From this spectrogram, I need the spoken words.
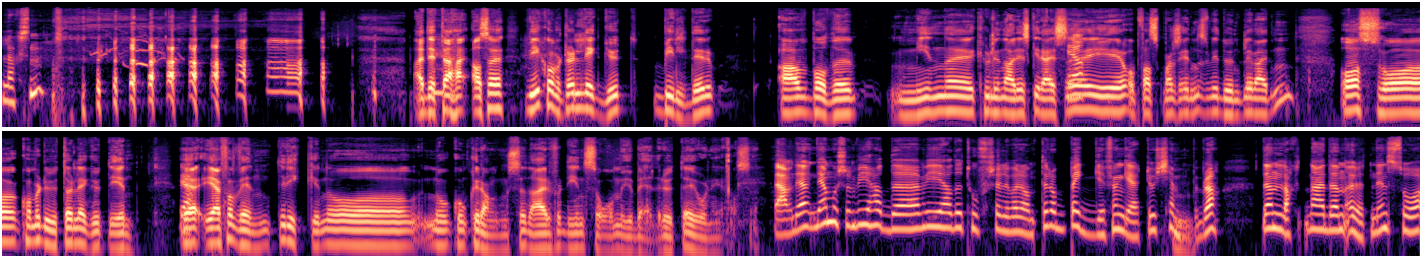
laksen. Nei, dette her Altså, vi kommer til å legge ut bilder av både min eh, kulinariske reise Ja. i oppvaskmaskinens vidunderlige verden, og så kommer du til å legge ut din. Ja. Jeg, jeg forventer ikke noe, noe konkurranse der, for din så mye bedre ut. Det gjorde den ikke, altså. Nei, det, er, det er morsomt. Vi hadde, vi hadde to forskjellige varianter, og begge fungerte jo kjempebra. Den, lagt, nei, den ørreten din så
